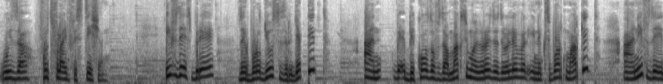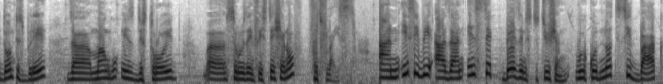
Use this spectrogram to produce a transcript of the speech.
with the fruit fly infestation. If they spray, their produce is rejected and because of the maximum residual level in export market and if they don't spray the mango is destroyed uh, through the infestation of fruit flies. And ICIPE as an insect-based institution we could not sit back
